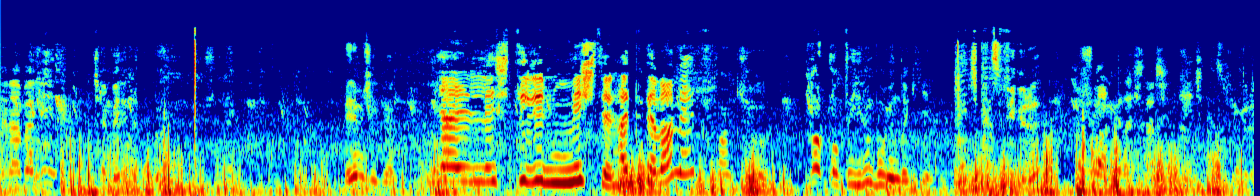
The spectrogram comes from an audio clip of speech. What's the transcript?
Beraberliği çemberini Beni mi çekiyorsun? Yerleştirilmiştir. Hadi devam et. Fuck you. 4.20 boyundaki genç kız figürü şu arkadaşlar genç kız figürü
